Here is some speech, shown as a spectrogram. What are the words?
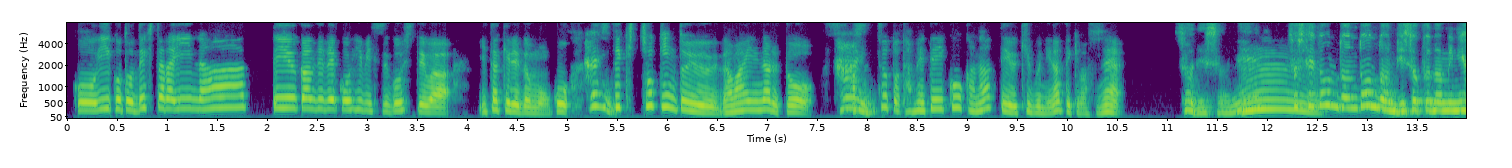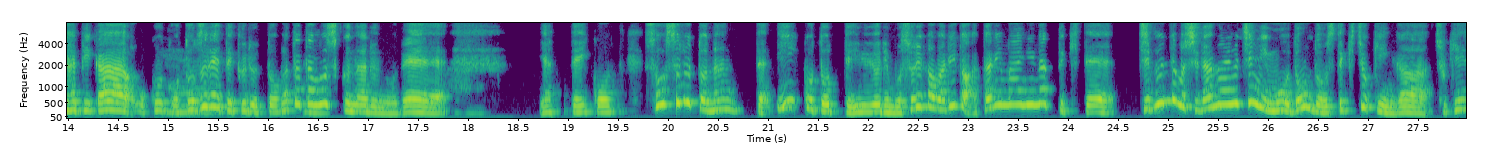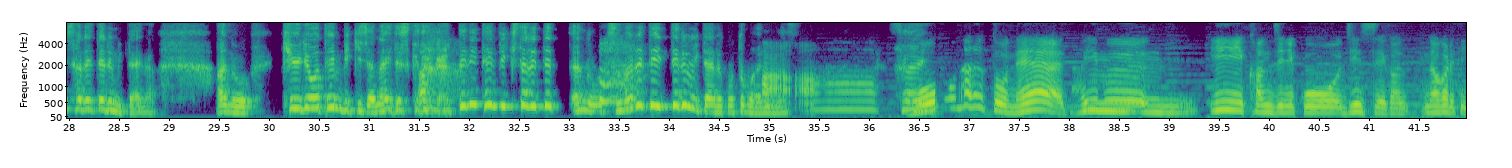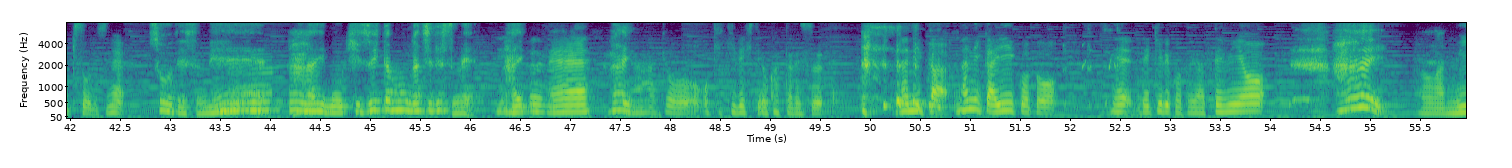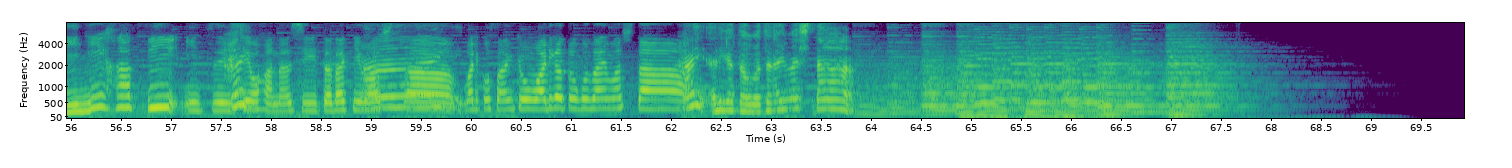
こう、いいことできたらいいなーっていう感じで、こう、日々過ごしてはいたけれども、こう、はい、素敵貯金という名前になると、はい。ちょっと貯めていこうかなっていう気分になってきますね。そうですよね。そしてどんどんどんどん利息のミニハピが訪れてくると、また楽しくなるので、やっていこう。そうするとなんて、いいことっていうよりも、それが割と当たり前になってきて、自分でも知らないうちにもうどんどん素敵貯金が貯金されてるみたいな。あの、給料天引きじゃないですけど、勝手に天引きされて、あの、積まれていってるみたいなこともあります。あはいそうなるとね、だいぶうんいい感じにこう人生が流れていきそうですね。そうですね。うんはい。もう気づいたもん勝ちですね。はいね。はいい。今日お聞きできてよかったです。何か、何かいいこと、ね、できることやってみよう。はい。今日はミニハッピーについてお話しいただきました。はいマリコさん今日もありがとうございました。はい。ありがとうございました。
